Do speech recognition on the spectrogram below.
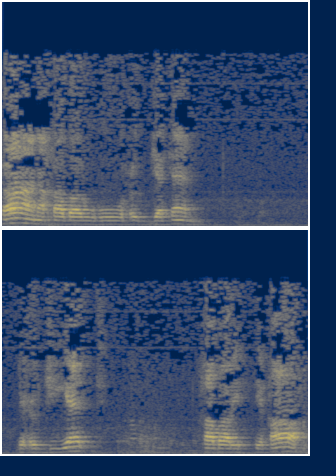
كان خبره حجة لحجية خبر الثقة.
